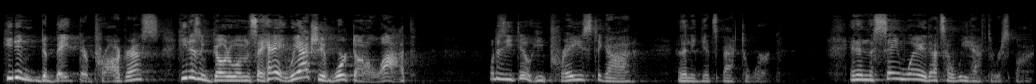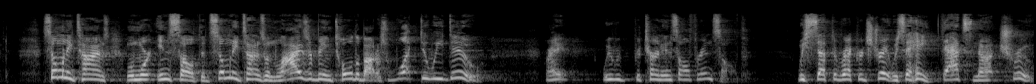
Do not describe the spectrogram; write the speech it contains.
He didn't debate their progress. He doesn't go to them and say, hey, we actually have worked on a lot. What does he do? He prays to God and then he gets back to work. And in the same way, that's how we have to respond. So many times when we're insulted, so many times when lies are being told about us, what do we do? Right? We return insult for insult. We set the record straight. We say, hey, that's not true.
